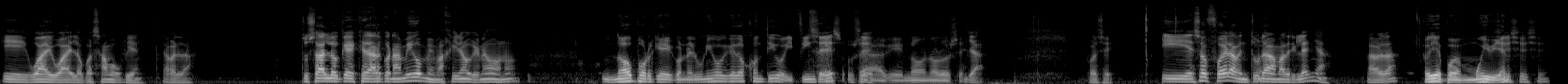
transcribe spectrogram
Y guay, guay, lo pasamos bien, la verdad. ¿Tú sabes lo que es quedar con amigos? Me imagino que no, ¿no? No, porque con el único que quedo es contigo y finges, Sí, o sí. sea que no, no lo sé. Ya. Pues sí. Y eso fue la aventura madrileña, la verdad. Oye, pues muy bien, Sí, sí, sí.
